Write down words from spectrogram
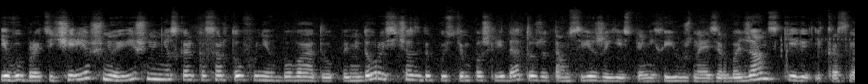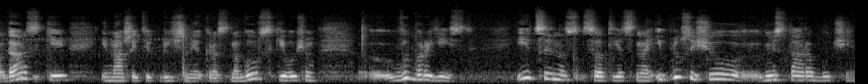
и выбрать и черешню, и вишню, несколько сортов у них бывает, вот помидоры сейчас, допустим, пошли, да, тоже там свежие есть у них и южные азербайджанские, и краснодарские, и наши тепличные красногорские, в общем, э, выбор есть. И цены, соответственно, и плюс еще места рабочие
